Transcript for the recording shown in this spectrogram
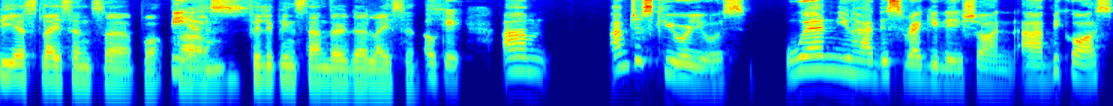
PS license uh, po. Um, PS? Philippine Standard uh, License. Okay, um, I'm just curious, when you had this regulation, uh, because,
